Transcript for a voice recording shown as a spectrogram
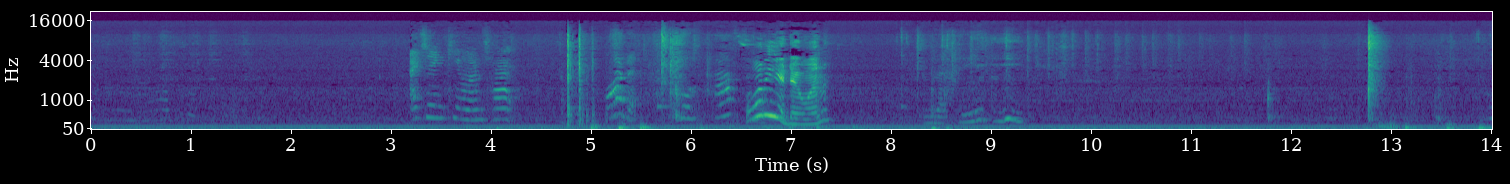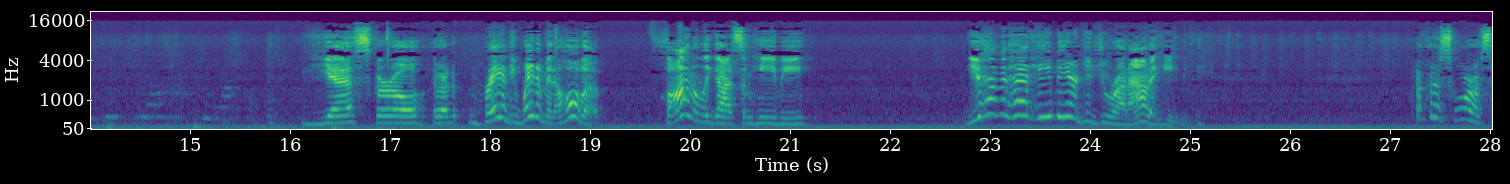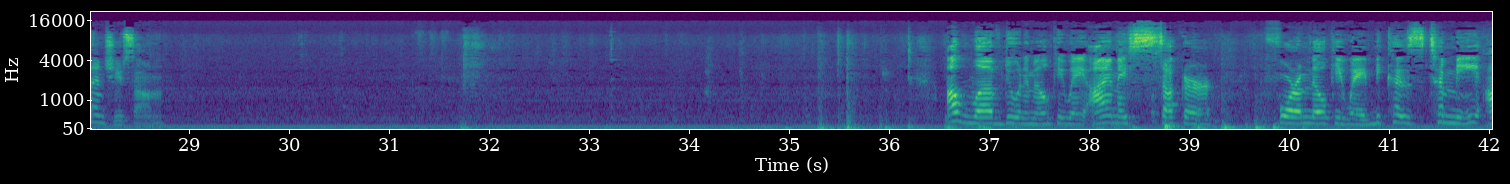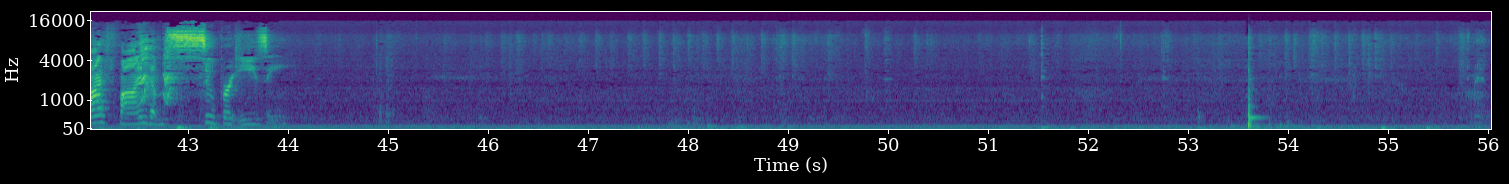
I think he went home. What? What are you doing? Yes, girl. Uh, Brandy, wait a minute. Hold up. Finally got some Hebe. You haven't had Hebe or did you run out of Hebe? I could have swore I sent you some. I love doing a Milky Way. I am a sucker for a Milky Way because to me, I find them super easy.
